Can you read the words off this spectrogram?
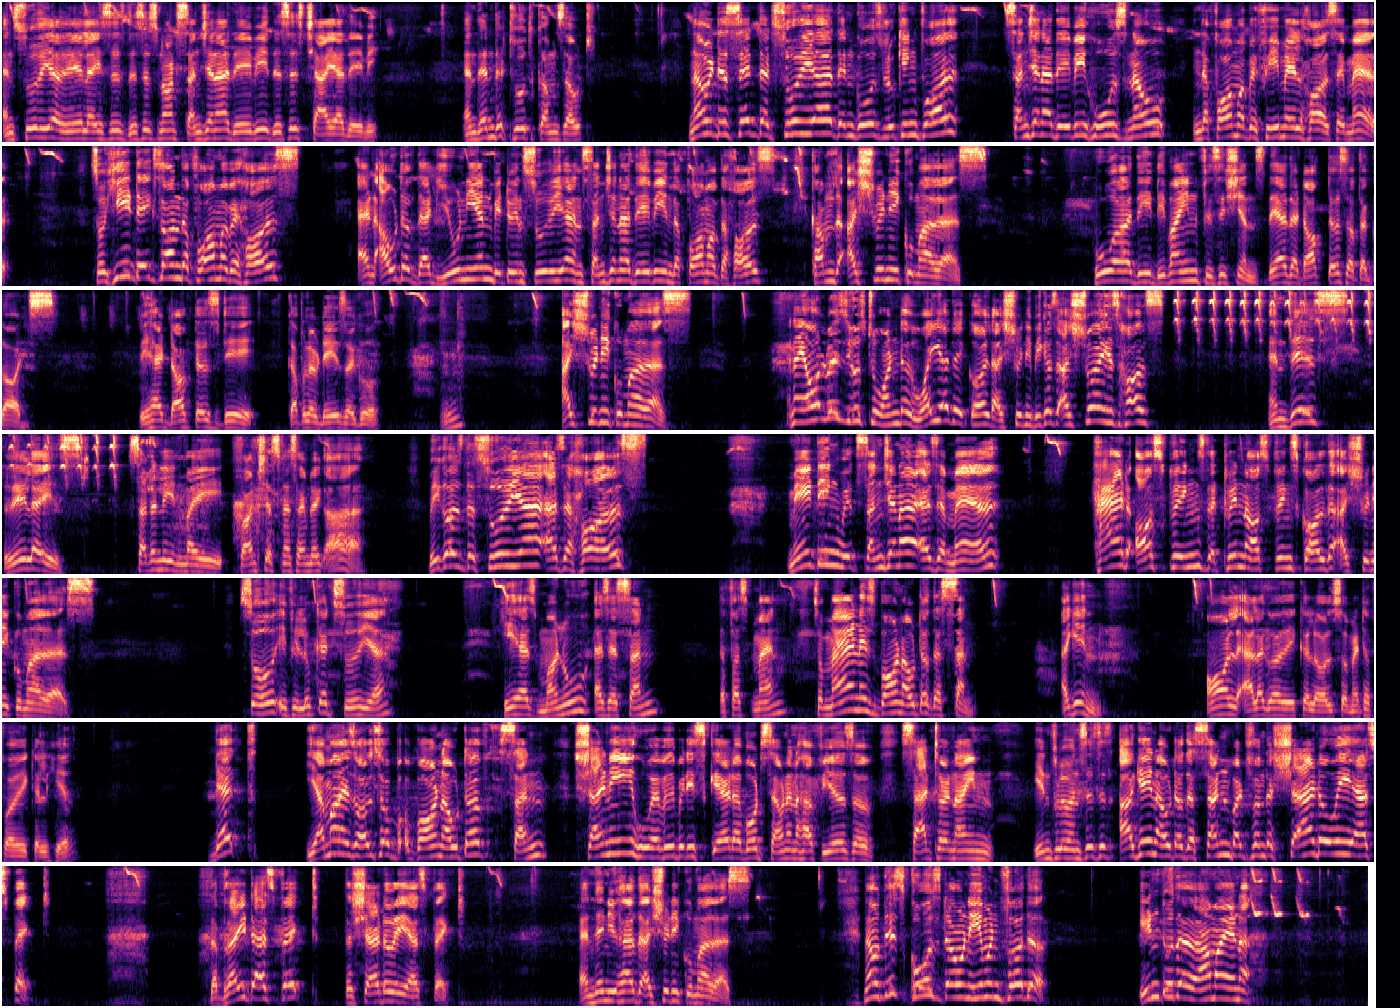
And Surya realizes this is not Sanjana Devi, this is Chaya Devi. And then the truth comes out. Now it is said that Surya then goes looking for Sanjana Devi, who is now in the form of a female horse, a mare. So he takes on the form of a horse and out of that union between Surya and Sanjana Devi in the form of the horse come the Ashwini Kumaras, who are the divine physicians. They are the doctors of the gods. We had Doctors' Day a couple of days ago. Hmm? Ashwini Kumaras. And I always used to wonder why are they called Ashwini? Because Ashwa is horse. And this realized suddenly in my consciousness, I'm like, ah, because the Surya as a horse, mating with Sanjana as a mare, had offsprings, the twin offsprings called the Ashwini Kumaras. So if you look at Surya, he has Manu as a son, the first man. So man is born out of the sun. Again, all allegorical, also metaphorical here. Death, Yama is also born out of sun. Shani, who everybody is scared about seven and a half years of Saturnine influences, is again out of the sun, but from the shadowy aspect. The bright aspect, the shadowy aspect. And then you have the Ashwini Kumaras. Now this goes down even further into the Ramayana.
